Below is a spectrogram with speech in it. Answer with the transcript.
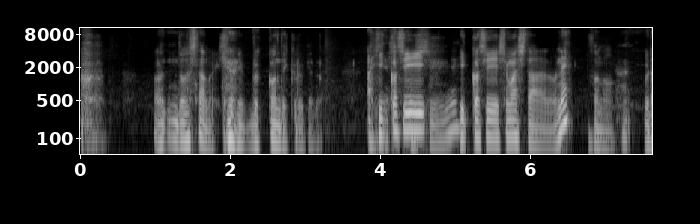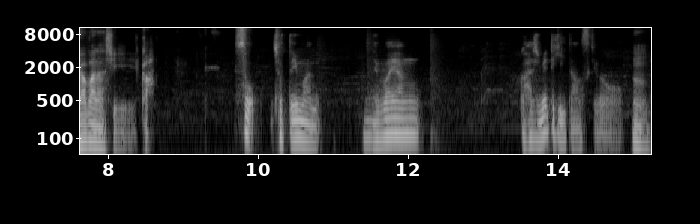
あどうしたの？いきなりぶっこんでくるけど。あ、引っ越し、引っ越ね引っ越ししましたのね？そのはい、裏話か。そう、ちょっと今、ネバヤンが初めて聞いたんですけど、うん。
